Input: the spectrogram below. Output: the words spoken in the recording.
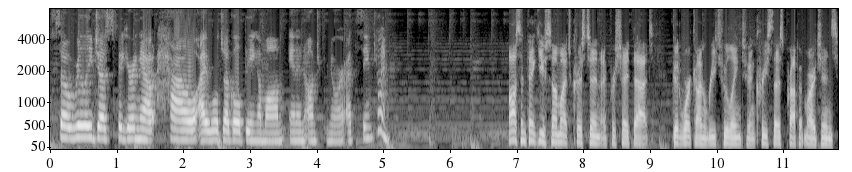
So, really, just figuring out how I will juggle being a mom and an entrepreneur at the same time. Awesome. Thank you so much, Kristen. I appreciate that. Good work on retooling to increase those profit margins.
